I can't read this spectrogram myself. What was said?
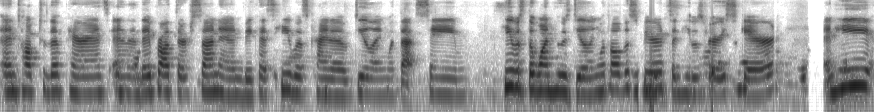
and talked to the parents, and then they brought their son in because he was kind of dealing with that same he was the one who was dealing with all the spirits and he was very scared and he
